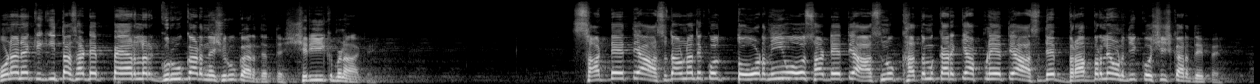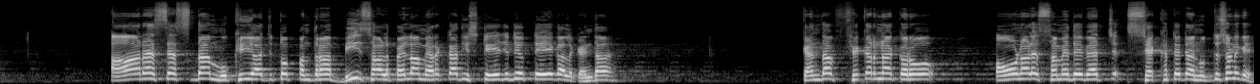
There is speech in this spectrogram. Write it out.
ਉਹਨਾਂ ਨੇ ਕੀ ਕੀਤਾ? ਸਾਡੇ ਪੈਰਲਰ ਗੁਰੂ ਘੜਨੇ ਸ਼ੁਰੂ ਕਰ ਦਿੱਤੇ, ਸ਼ਰੀਕ ਬਣਾ ਕੇ। ਸਾਡੇ ਇਤਿਹਾਸ ਦਾ ਉਹਨਾਂ ਦੇ ਕੋਲ ਤੋੜ ਨਹੀਂ, ਉਹ ਸਾਡੇ ਇਤਿਹਾਸ ਨੂੰ ਖਤਮ ਕਰਕੇ ਆਪਣੇ ਇਤਿਹਾਸ ਦੇ ਬਰਾਬਰ ਲਿਆਉਣ ਦੀ ਕੋਸ਼ਿਸ਼ ਕਰਦੇ ਪਏ। ਆਰਐਸਐਸ ਦਾ ਮੁਖੀ ਅੱਜ ਤੋਂ 15-20 ਸਾਲ ਪਹਿਲਾਂ ਅਮਰੀਕਾ ਦੀ ਸਟੇਜ ਦੇ ਉੱਤੇ ਇਹ ਗੱਲ ਕਹਿੰਦਾ ਕਹਿੰਦਾ, ਫਿਕਰ ਨਾ ਕਰੋ, ਆਉਣ ਵਾਲੇ ਸਮੇਂ ਦੇ ਵਿੱਚ ਸਿੱਖ ਤੇ ਤੁਹਾਨੂੰ ਦਿਸਣਗੇ।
